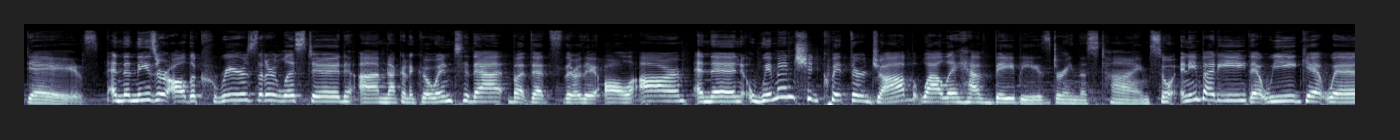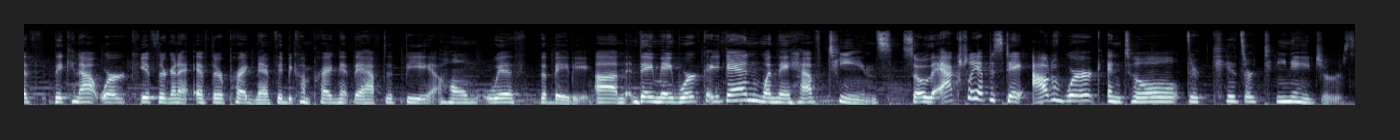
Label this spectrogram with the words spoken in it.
days. And then these are all the careers that are listed. I'm not going to go into that, but that's there they all are. And then women should quit their job while they have babies during this time. So anybody that we get with, they cannot work if they're going to if they're pregnant. If they become pregnant, they have to be at home with the baby. Um, they may work again when they have teens. So they actually have to stay out of work until their kids are teenagers.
